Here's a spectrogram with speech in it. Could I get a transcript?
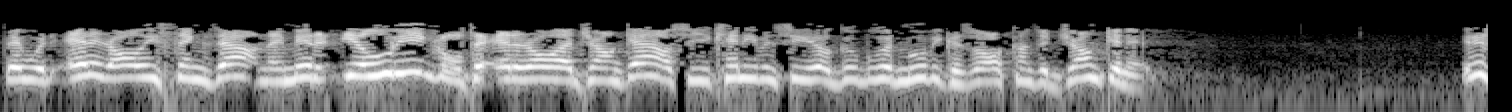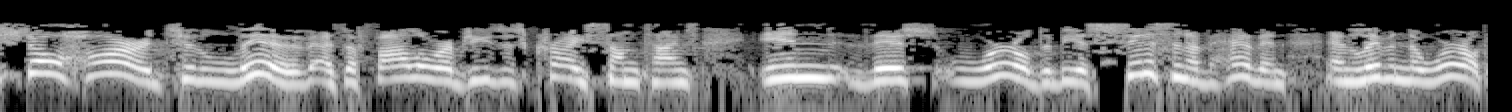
they would edit all these things out, and they made it illegal to edit all that junk out, so you can't even see a good, good movie because all kinds of junk in it. It is so hard to live as a follower of Jesus Christ sometimes in this world, to be a citizen of heaven and live in the world.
